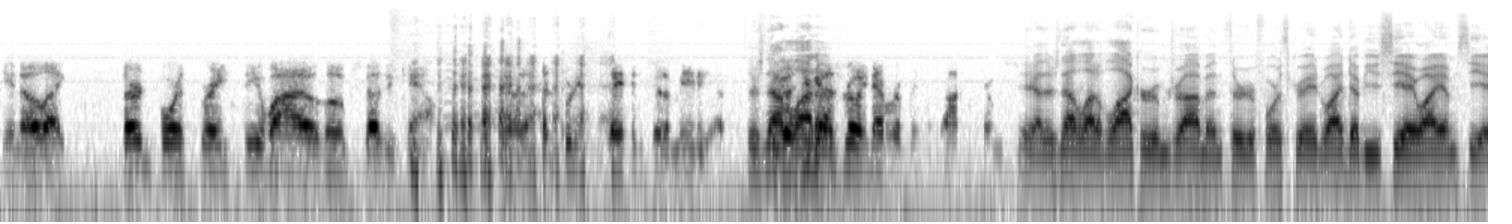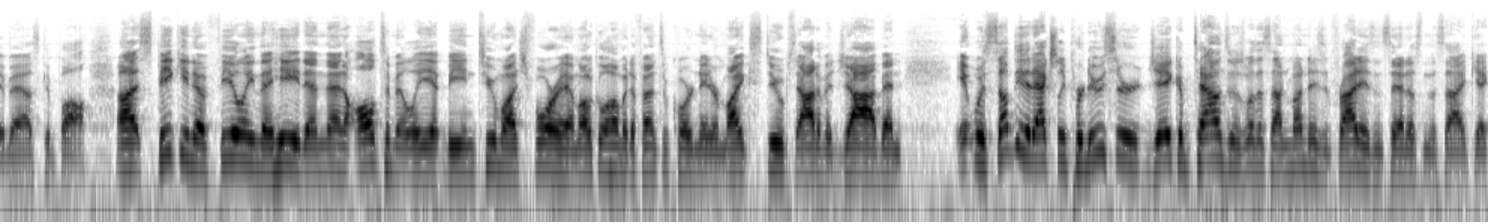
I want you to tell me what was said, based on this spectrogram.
You know, like third, fourth grade CYO hoops doesn't count. you know, that's what he's saying to the media. There's not a lot you guys of really never been in locker rooms. Yeah, there's not a lot of locker room drama in third or fourth grade YWCA, YMCA basketball. Uh, speaking of feeling the heat and then ultimately it being too much for him, Oklahoma defensive coordinator Mike Stoops out of a job and. It was something that actually producer Jacob Townsend was with us on Mondays and Fridays in Sandos in the sidekick.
